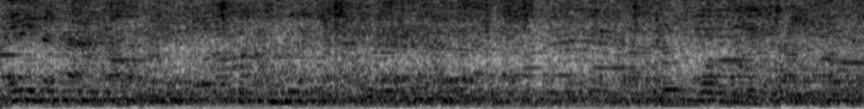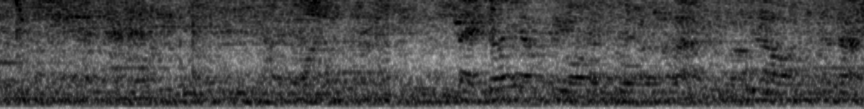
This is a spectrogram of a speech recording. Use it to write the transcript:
ไม่มีปัญหาเนาะแต่ก็ยังเป็นกระทรวงแบบที่เราถนัด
